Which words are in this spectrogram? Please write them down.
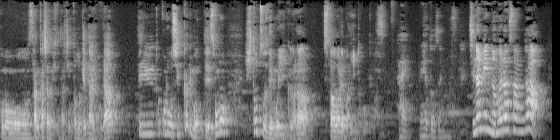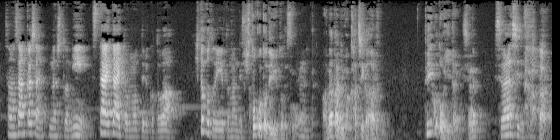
この参加者の人たちに届けたいんだっていうところをしっかり持って、その一つでもいいから伝わればいいと思ってます。はい。ありがとうございます。ちなみに野村さんが、その参加者の人に伝えたいと思ってることは、一言で言うと何ですか？一言で言うとですね、うん。あなたには価値があるっていうことを言いたいんですよね。素晴らしいですね。は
